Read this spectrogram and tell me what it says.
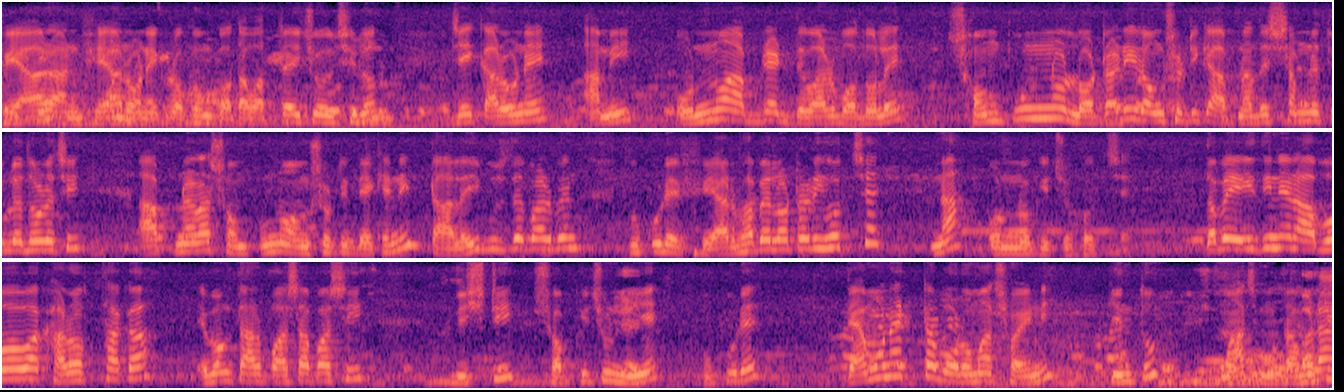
ফেয়ার আনফেয়ার অনেক রকম কথাবার্তাই চলছিল। যে কারণে আমি অন্য আপডেট দেওয়ার বদলে সম্পূর্ণ লটারির অংশটিকে আপনাদের সামনে তুলে ধরেছি। আপনারা সম্পূর্ণ অংশটি দেখে নিন, তাহলেই বুঝতে পারবেন পুকুরে ফেয়ারভাবে লটারি হচ্ছে না অন্য কিছু হচ্ছে। তবে এই দিনের আবহাওয়া খারাপ থাকা এবং তার পাশাপাশি বৃষ্টি সব কিছু নিয়ে পুকুরে তেমন একটা বড় মাছ হয়নি কিন্তু মাছ মোটামুটি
